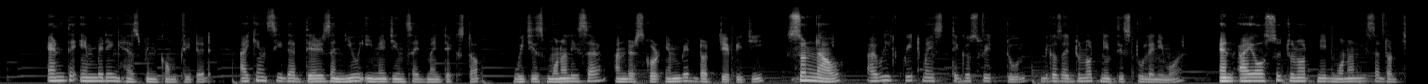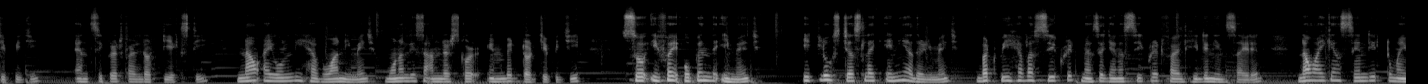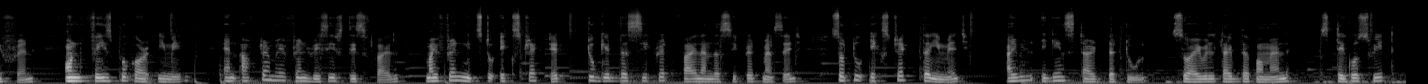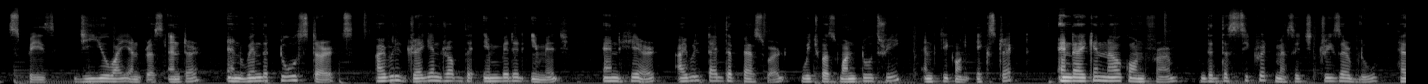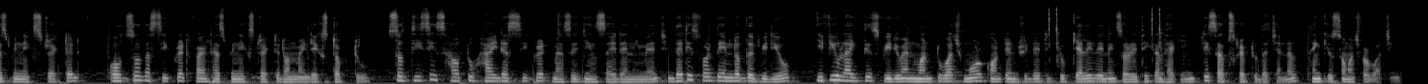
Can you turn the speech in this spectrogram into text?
and the embedding has been completed. I can see that there is a new image inside my desktop which is monalisa underscore embed.jpg. So now I will quit my StegoSuite tool because I do not need this tool anymore. And I also do not need monalisa.jpg and secretfile.txt. Now I only have one image monalisa underscore embed.jpg. So if I open the image, it looks just like any other image, but we have a secret message and a secret file hidden inside it. Now I can send it to my friend on Facebook or email and after my friend receives this file, my friend needs to extract it to get the secret file and the secret message. So to extract the image, I will again start the tool. So I will type the command stegosuite space GUI and press enter. And when the tool starts, I will drag and drop the embedded image and here I will type the password which was 123 and click on extract and I can now confirm that the secret message trees are blue has been extracted also the secret file has been extracted on my desktop too. So this is how to hide a secret message inside an image. That is for the end of the video. If you like this video and want to watch more content related to Kali Linux or ethical hacking, please subscribe to the channel. Thank you so much for watching.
